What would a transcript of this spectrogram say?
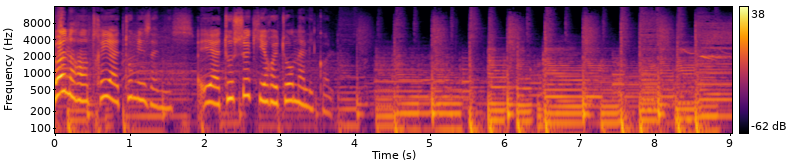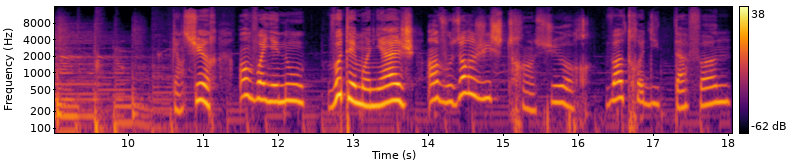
Bonne rentrée à tous mes amis et à tous ceux qui retournent à l'école. Bien sûr, envoyez-nous vos témoignages en vous enregistrant sur votre dictaphone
